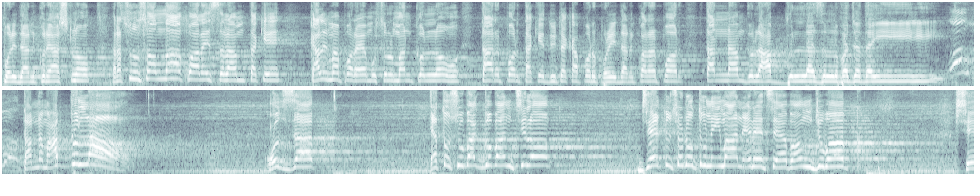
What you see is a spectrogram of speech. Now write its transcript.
পরিধান করে আসলো। রাসুল সাল্লাহ আলাইসাল্লাম তাকে কালিমা পরায় মুসলমান করল। তারপর তাকে দুইটা কাপড় পরিধান করার পর তার নাম দুল আবদুল্লাহ জুলবাজাদাই তার নাম আবদুল্লাহ। ওজ্জা এত সৌভাগ্যবান ছিল। যেহেতু সে নতুন ইমান এনেছে এবং যুবক, সে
